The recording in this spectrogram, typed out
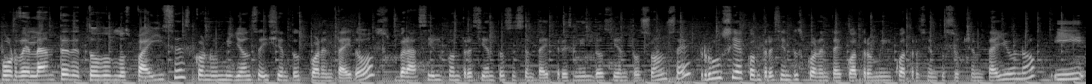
por delante de todos los países con 1.642, Brasil con 363.211, Rusia con 344.481 y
